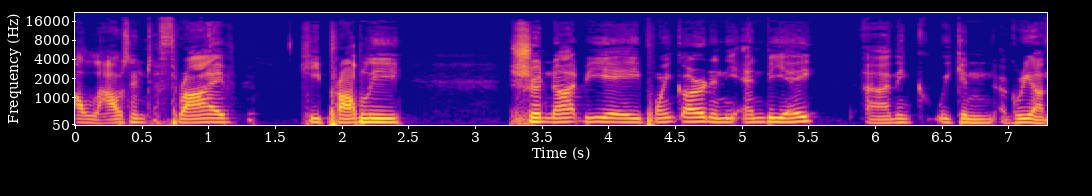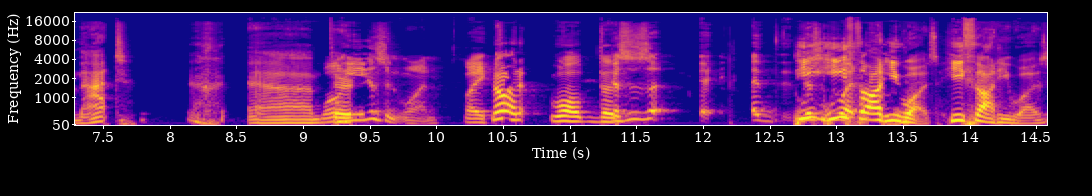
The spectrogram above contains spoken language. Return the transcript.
allows him to thrive. He probably should not be a point guard in the NBA. Uh, I think we can agree on that. um, well, there, he isn't one. Like no, well, the, this is a, this he he what, thought he was. He thought he was,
